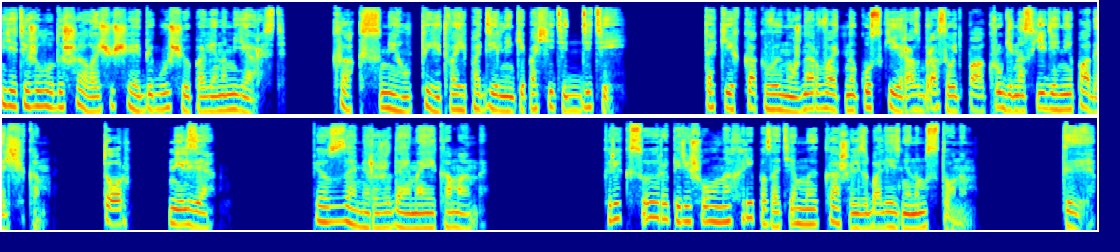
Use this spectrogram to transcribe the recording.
Я тяжело дышала, ощущая бегущую по венам ярость. «Как смел ты и твои подельники похитить детей?» Таких, как вы, нужно рвать на куски и разбрасывать по округе на съедение падальщикам. Тор, нельзя. Пёс замер, ожидая моей команды. Крик Сойера перешел на хрип, а затем и кашель с болезненным стоном. «Ты...»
